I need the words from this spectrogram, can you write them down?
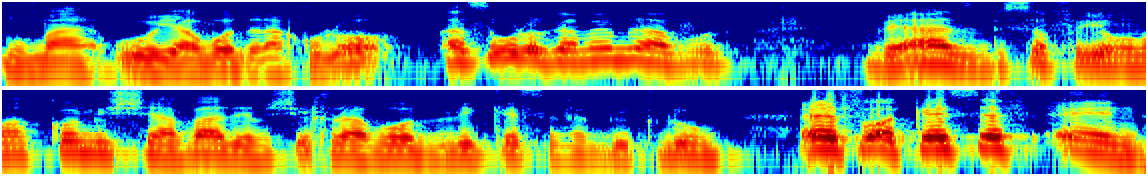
הוא, מה, הוא יעבוד, אנחנו לא, עזרו לו גם הם לעבוד. ואז בסוף היום אמר, כל מי שעבד ימשיך לעבוד בלי כסף ובלי כלום. איפה הכסף? אין.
